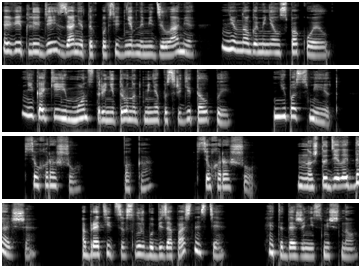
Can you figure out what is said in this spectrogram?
Вид людей, занятых повседневными делами, немного меня успокоил. Никакие монстры не тронут меня посреди толпы. Не посмеют. Все хорошо. Пока все хорошо. Но что делать дальше? Обратиться в службу безопасности? Это даже не смешно.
